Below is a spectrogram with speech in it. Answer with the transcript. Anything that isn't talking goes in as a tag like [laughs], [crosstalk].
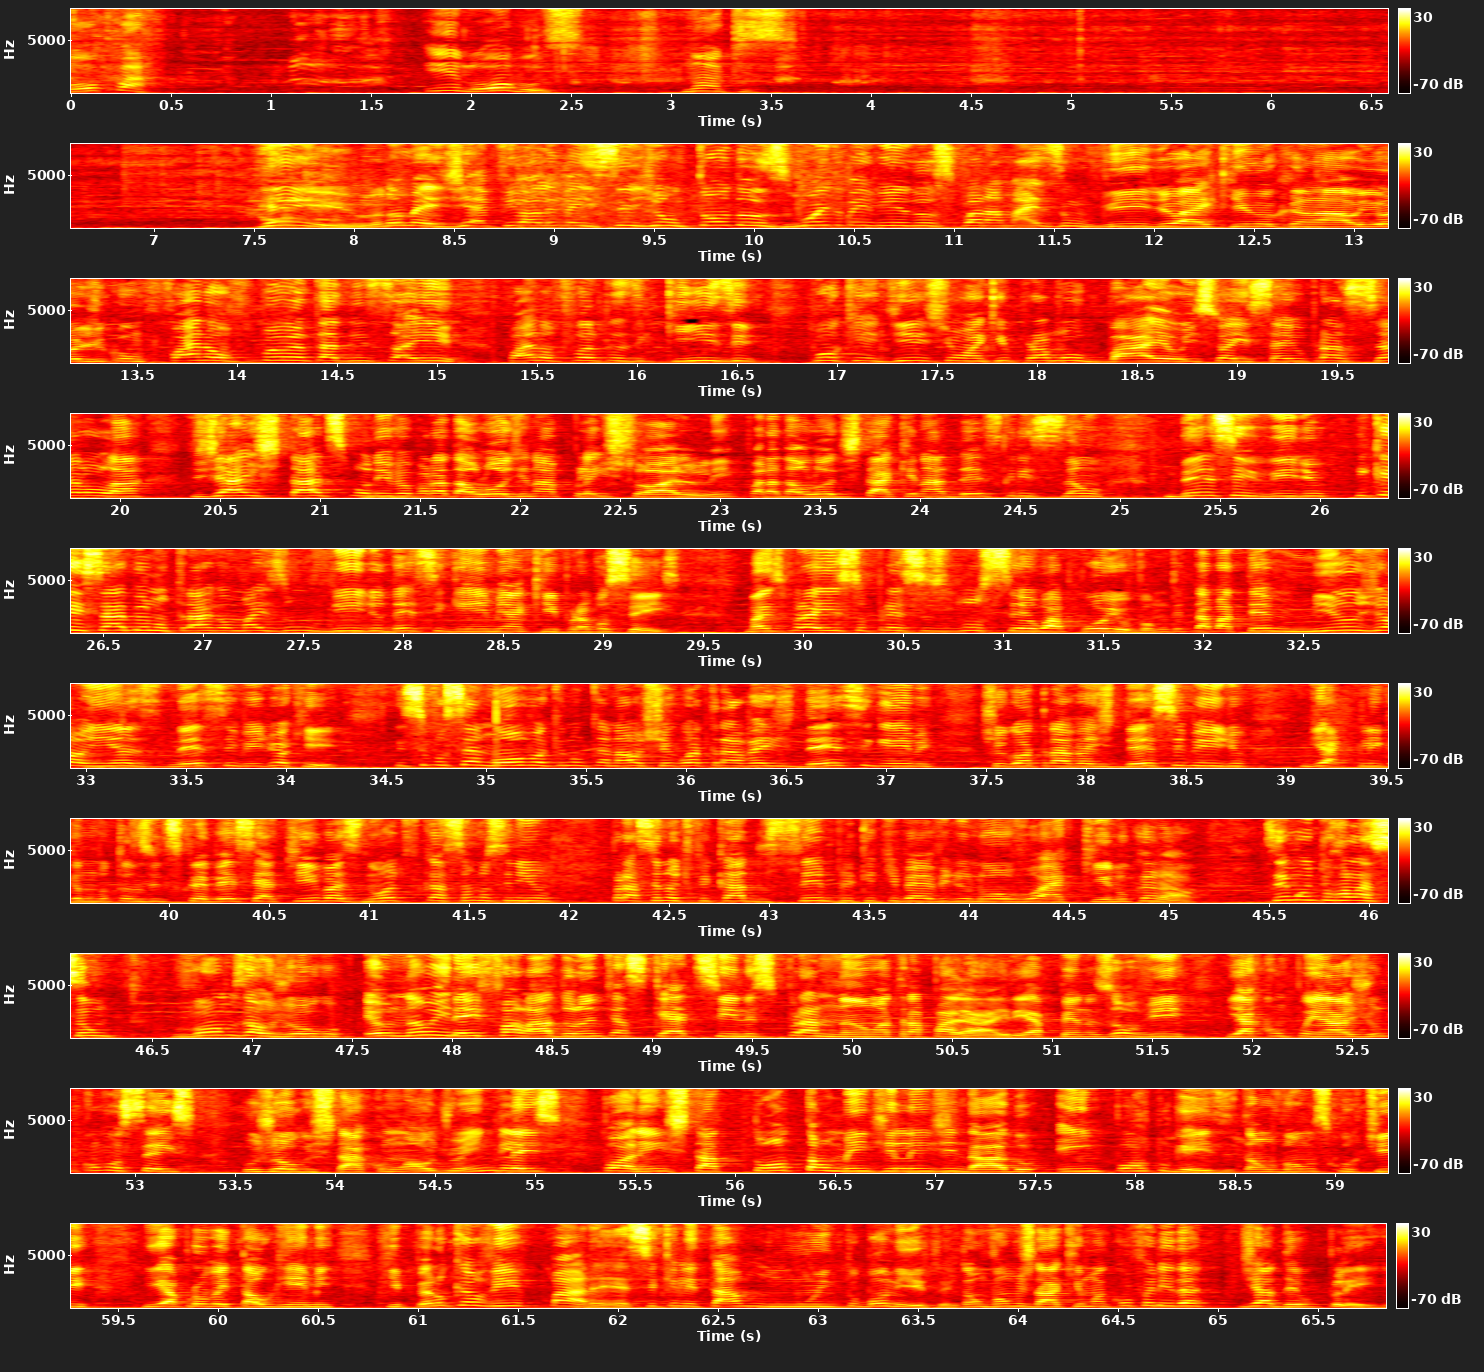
Opa! E lobos. Nox. Hey, meu nome é Jeff Oliver e sejam todos muito bem-vindos para mais um vídeo aqui no canal E hoje com Final Fantasy, isso aí, Final Fantasy XV Poké Edition aqui para mobile, isso aí, saiu para celular Já está disponível para download na Play Store, o link para download está aqui na descrição desse vídeo. E quem sabe eu não trago mais um vídeo desse game aqui para vocês. Mas para isso preciso do seu apoio, vamos tentar bater mil joinhas nesse vídeo aqui. E se você é novo aqui no canal, chegou através desse game, chegou através desse vídeo, já clica no botãozinho de inscrever-se e ativa as notificações no sininho para ser notificado sempre que tiver vídeo novo aqui no canal. Sem muita enrolação, vamos ao jogo. Eu não irei falar durante as cutscenes para não atrapalhar, irei apenas ouvir e acompanhar junto com vocês. O jogo está com áudio em inglês, porém está totalmente legendado em português. Então vamos curtir e aproveitar o game, que pelo que eu vi, parece que ele está muito bonito. Então vamos dar aqui uma conferida, já deu play.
